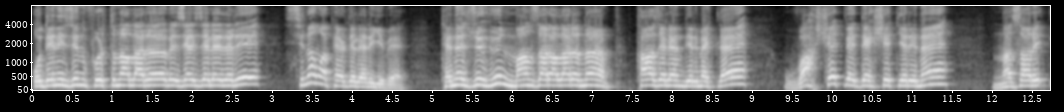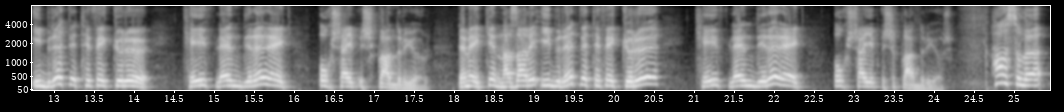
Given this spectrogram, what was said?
o denizin fırtınaları ve zelzeleleri sinema perdeleri gibi tenezzühün manzaralarını tazelendirmekle vahşet ve dehşet yerine nazarı ibret ve tefekkürü keyiflendirerek okşayıp ışıklandırıyor. Demek ki nazarı ibret ve tefekkürü keyiflendirerek okşayıp ışıklandırıyor. Hasılı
